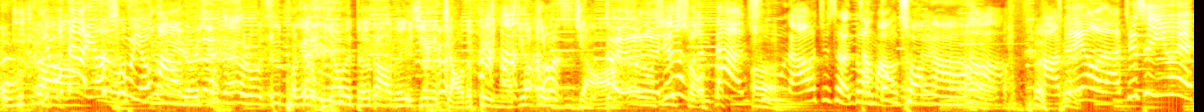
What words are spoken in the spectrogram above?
我不知道啊有大有粗有毛，就是有一对不对些？在俄罗斯朋友比较会得到的一些脚的病啊，就叫俄罗斯脚啊。对对对，俄罗斯就是很大很粗，嗯然后就是很多毛长冻疮啊好，没有啦，就是因为。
